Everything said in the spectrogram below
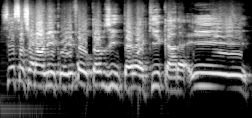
Sensacional, Lincoln. E voltamos então aqui, cara. E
